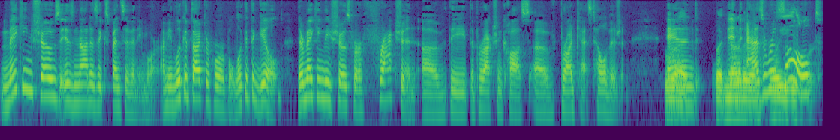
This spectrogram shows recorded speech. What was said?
Making shows is not as expensive anymore. I mean, look at Doctor Horrible, look at The Guild. They're making these shows for a fraction of the the production costs of broadcast television. Right. And But none of and their as a result,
